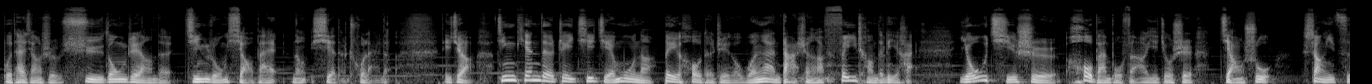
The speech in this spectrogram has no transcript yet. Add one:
不太像是旭东这样的金融小白能写得出来的。的确啊，今天的这期节目呢，背后的这个文案大神啊，非常的厉害，尤其是后半部分啊，也就是讲述。上一次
